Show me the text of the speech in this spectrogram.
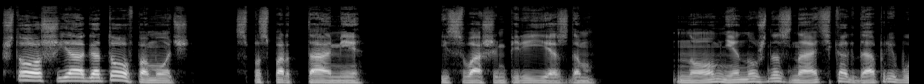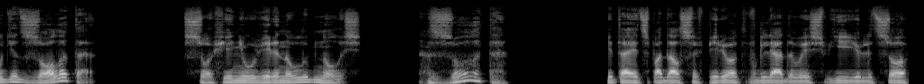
«Что ж, я готов помочь с паспортами и с вашим переездом. Но мне нужно знать, когда прибудет золото». Софья неуверенно улыбнулась. «Золото?» Китаец подался вперед, вглядываясь в ее лицо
